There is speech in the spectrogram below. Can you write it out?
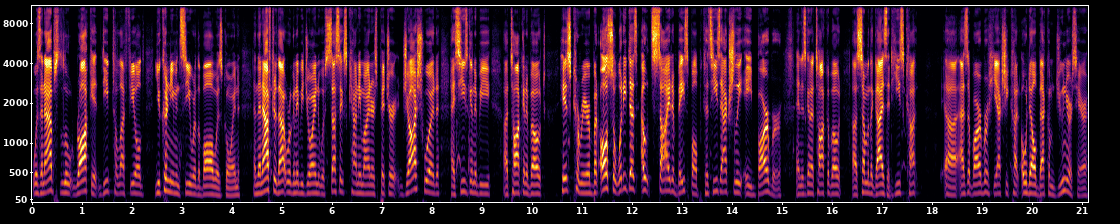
was an absolute rocket deep to left field. You couldn't even see where the ball was going. And then after that, we're going to be joined with Sussex County Miners pitcher Josh Wood as he's going to be uh, talking about his career, but also what he does outside of baseball because he's actually a barber and is going to talk about uh, some of the guys that he's cut. Uh, as a barber, he actually cut Odell Beckham Jr.'s hair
